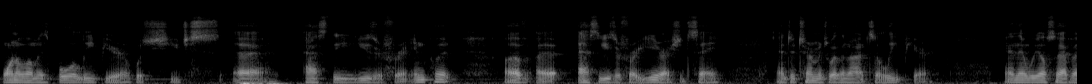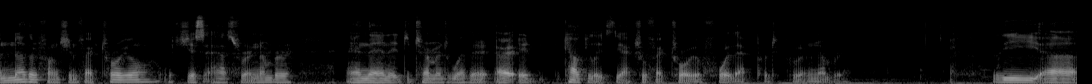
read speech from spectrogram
One of them is bool leap year which you just uh, asks the user for input of uh, asks the user for a year, I should say, and determines whether or not it's a leap year. And then we also have another function factorial, which just asks for a number, and then it determines whether uh, it calculates the actual factorial for that particular number. The uh,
